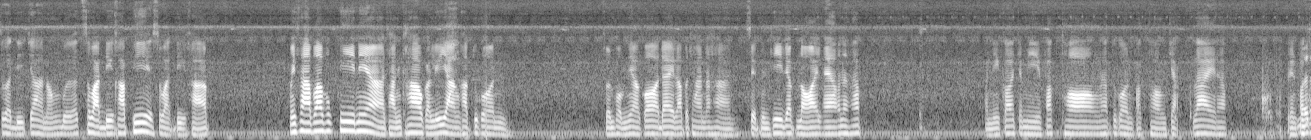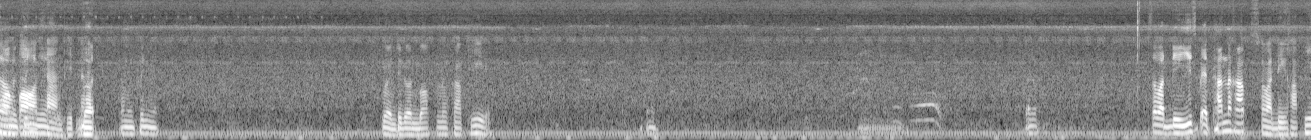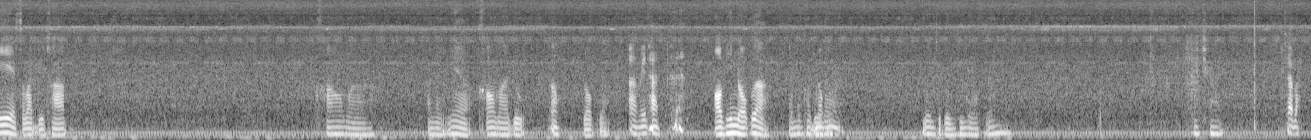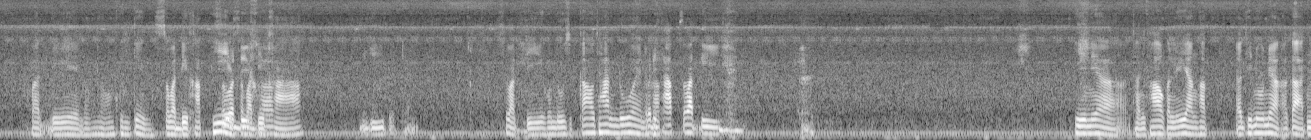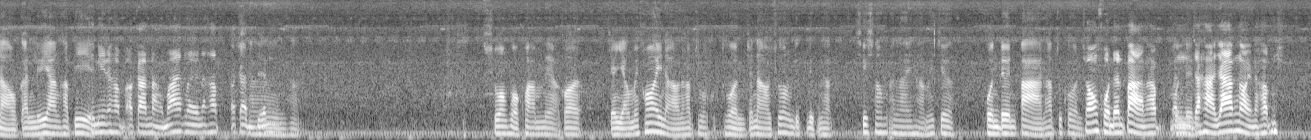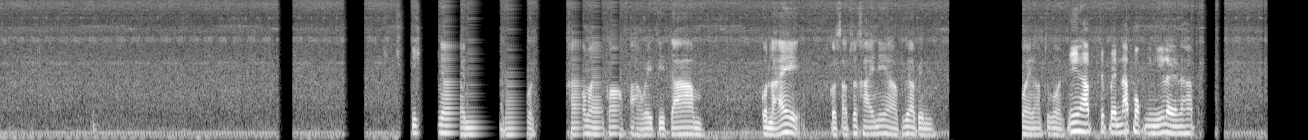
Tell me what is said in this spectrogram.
สวัสดีจ้าน้องเบิร์ตสวัสดีครับพี่สวัสดีครับ ไม่ทราบว่าพวกพี่เนี่ยทานข้าวกันหรือยังครับ ทุกคน ส่วนผมเนี่ยก็ได้รับประทานอาหาร เสร็จเป็นที่เรียบร้อยแล้วนะครับ วันนี้ก็จะมีฟักทองนะครับ ทุกคนฟักทองจากไร่นะครับ เป็นฟักทองปลอดสารพิษนะคเบิรับดทำไมขึ้นเนี่ยเหมือนจะโดนบล็อกนะครับพี่ สวัสดี 21 ท่านนะครับ สวัสดีครับพี่สวัสดีครับ เข้ามา อะไรเนี่ย เข้ามาดูเอ้าลบแล้วอ่าไม่ทัน อ๋อพี่นกเหรอแล้วมันพอดูนกได้มันจะเป็นพี่นกนะไม่ใช่ ใช่ปะ สวัสดีน้องๆคุณเก่ง สวัสดีครับพี่สวัสดีครับดีครับ ยี่สิบเอ็ดท่านสวัสดีคนดูสิบเก้าท่านด้วยสนะวัสคดีรับ ครับ สวัสดี พี่เนี่ยทานข้าวกันหรือยังครับ แล้วที่นู่นเนี่ยอากาศหนาวกันหรือยังครับพี่ ที่นี่นะครับ อากาศหนาวมากเลยนะครับ อากาศเย็น ใช่ครับ ช่วงหัวความเนี่ยก็จะยังไม่ค่อยหนาวนะครับทวนทวนจะหนาวช่วงดึกๆนะครับ ชื่อช่องอะไรหาไม่เจอ คนเดินป่านะครับ ทุกคน ช่องคนเดินป่านะครับคมันนเดิน จะหายากหน่อยนะครับที่เงินนะครับเข้ามาก็ฝากไปติดตาม กดไลค์กด subscribe เนี่ยเพื่อเป็นด้วยนะครับทุกคน นี่นะครับ จะเป็นหน้าปกอย่างนี้เลยนะครับ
